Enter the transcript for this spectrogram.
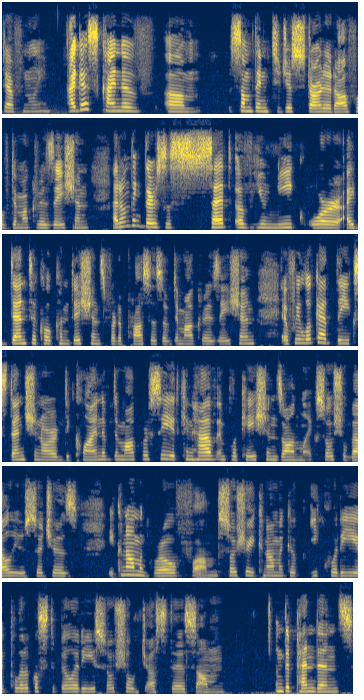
Definitely. I guess kind of um, something to just start it off with democratization. I don't think there's a set of unique or identical conditions for the process of democratization. If we look at the extension or decline of democracy, it can have implications on like social values such as economic growth, um, socioeconomic equity, political stability, social justice, um, independence.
